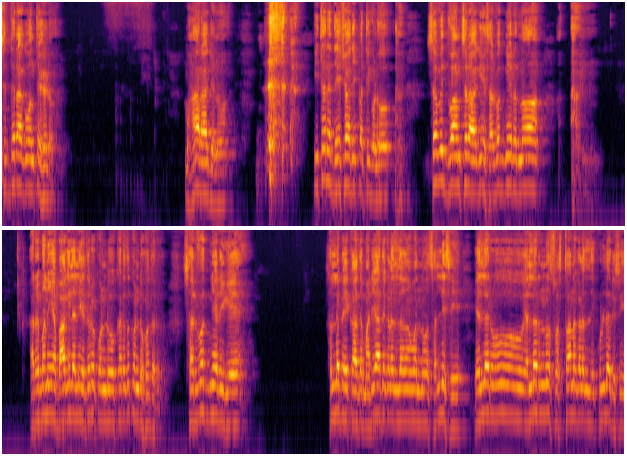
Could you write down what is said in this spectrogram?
ಸಿದ್ಧರಾಗುವಂತೆ ಹೇಳು. ಮಹಾರಾಜನು, ಇತರ ದೇಶಾಧಿಪತಿಗಳು ಸವಿದ್ವಾಂಸರಾಗಿ ಸರ್ವಜ್ಞರನ್ನು ಅರಮನೆಯ ಬಾಗಿಲಲ್ಲಿ ಎದುರುಕೊಂಡು ಕರೆದುಕೊಂಡು ಹೋದರು. ಸರ್ವಜ್ಞರಿಗೆ ಸಲ್ಲಬೇಕಾದ ಮರ್ಯಾದೆಗಳೆಲ್ಲವನ್ನು ಸಲ್ಲಿಸಿ ಎಲ್ಲರೂ ಎಲ್ಲರನ್ನೂ ಸ್ವಸ್ಥಾನಗಳಲ್ಲಿ ಕುಳ್ಳರಿಸಿ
